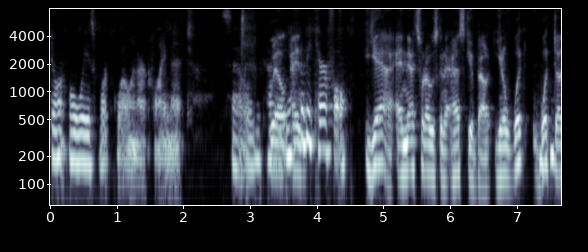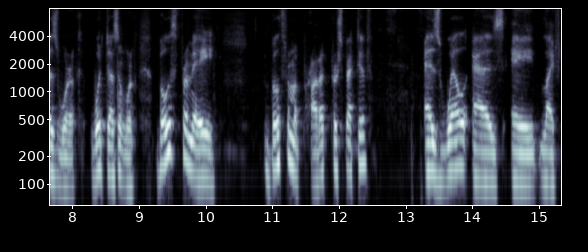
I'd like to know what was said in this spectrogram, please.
don't always work well in our climate. So you, kind Well, of, you have and- to be careful. Yeah, and that's what I was going to ask you about. You know, what what mm-hmm. does work? What doesn't work? Both from a both from a product perspective as well as a life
